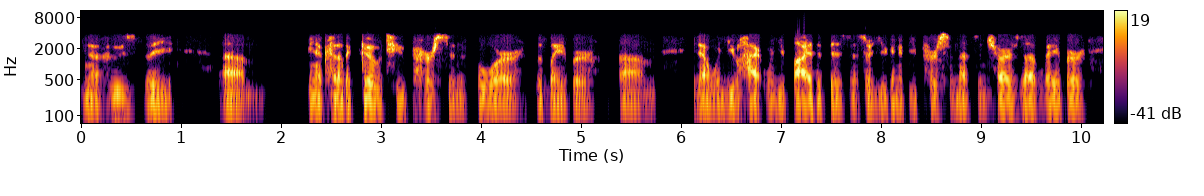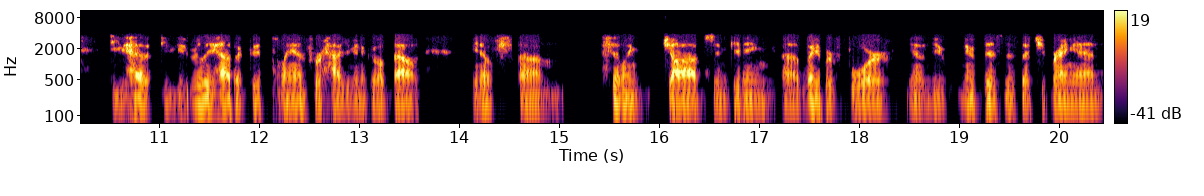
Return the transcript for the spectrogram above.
you know, who's the, um, you know, kind of the go-to person for the labor. Um, you know, when you hire, when you buy the business, are you going to be person that's in charge of that labor? Do you have, do you really have a good plan for how you're going to go about, you know, um, filling jobs and getting uh, labor for, you know, new new business that you bring in,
